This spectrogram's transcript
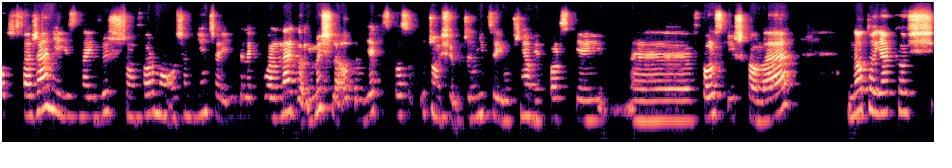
odtwarzanie jest najwyższą formą osiągnięcia intelektualnego i myślę o tym, w jaki sposób uczą się uczennicy i uczniowie w polskiej, y, w polskiej szkole, no to jakoś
